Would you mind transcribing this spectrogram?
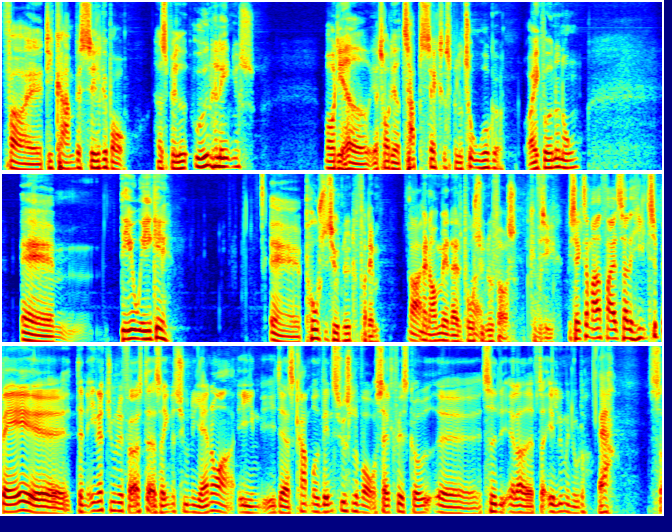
for øh, de kampe, Silkeborg havde spillet uden Helenius, hvor de havde, jeg tror, de havde tabt seks og spillet to uger og ikke vundet nogen. Øh, det er jo ikke øh, positivt nyt for dem. Nej. Men omvendt er det positivt nyt for os, kan vi sige. Hvis jeg ikke tager meget fejl, så er det helt tilbage øh, den 21. 1. altså 21. januar i, i deres kamp mod Vendsyssel, hvor Salkvist går ud øh, tidligt, allerede efter 11 minutter. Ja. Så,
